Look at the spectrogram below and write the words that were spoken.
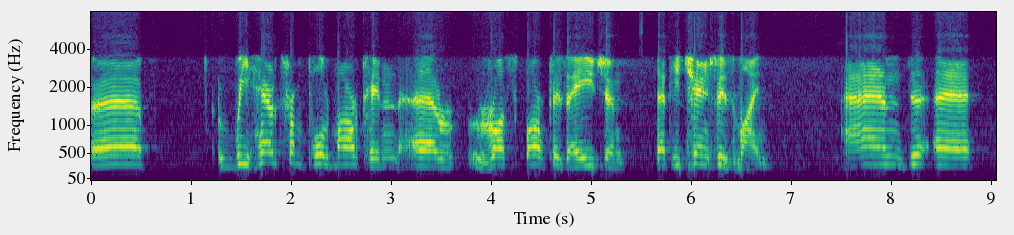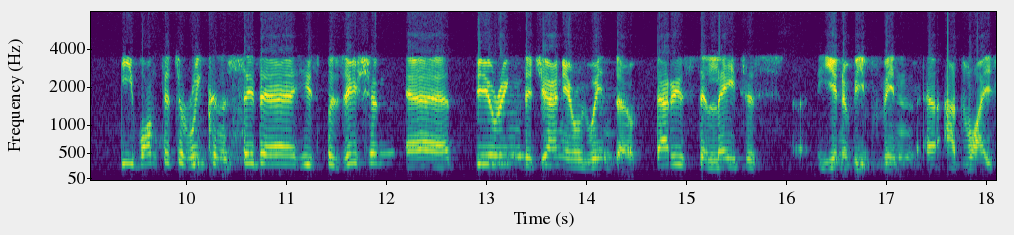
uh, we heard from Paul Martin, uh, Ross Barkley's agent, that he changed his mind, and uh, he wanted to reconsider his position during the January window. That is the latest, you know, we've been advised.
